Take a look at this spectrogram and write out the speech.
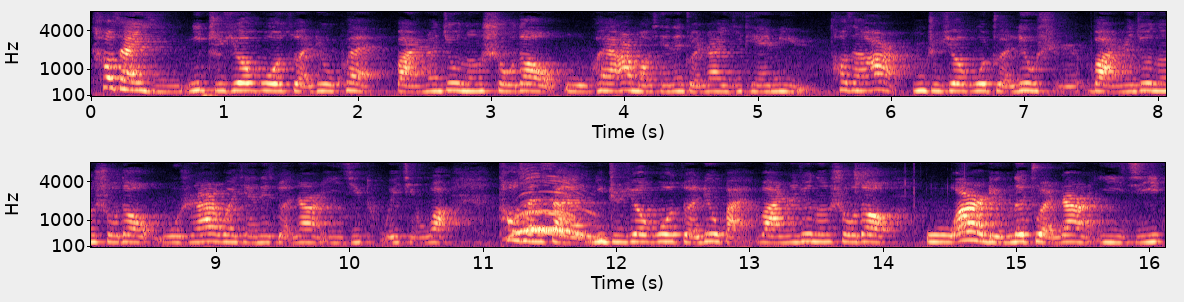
套餐一，你只需要给我转六块，晚上就能收到五块二毛钱的转账以及甜言蜜语。套餐二，你只需要给我转六十，晚上就能收到五十二块钱的转账以及土味情话。套餐三，你只需要给我转六百，晚上就能收到五二零的转账以及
